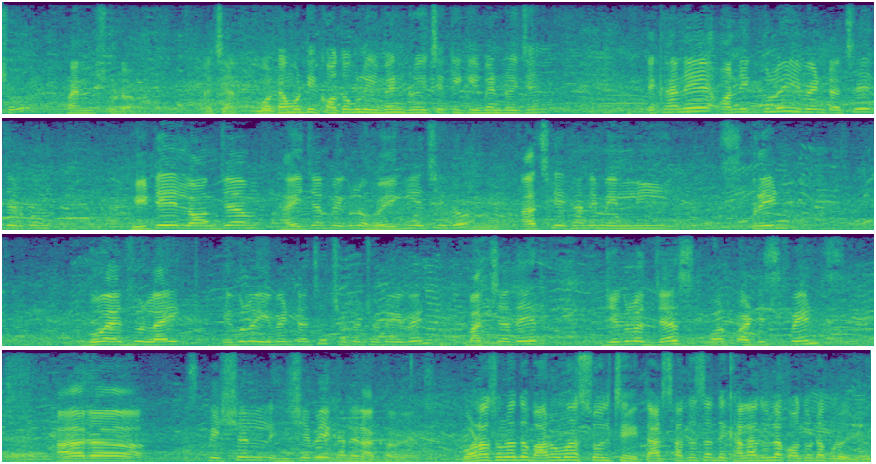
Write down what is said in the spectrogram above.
শো ফাইনাল শোটা আচ্ছা মোটামুটি কতগুলো ইভেন্ট রয়েছে? কী কী ইভেন্ট রয়েছে? এখানে অনেকগুলোই ইভেন্ট আছে যেরকম হিটে লং জাম্প হাই জাম্প এগুলো হয়ে গিয়েছিল। আজকে এখানে mainly sprint go as you like এগুলো ইভেন্ট আছে ছোট ছোট ইভেন্ট বাচ্চাদের যেগুলো জাস্ট ফর পার্টিসিপেন্টস আর স্পেশাল হিসেবে এখানে রাখা হয়েছে। পড়াশোনা তো বারো মাস চলছে তার সাথে সাথে খেলাধুলা কতটা প্রয়োজন?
